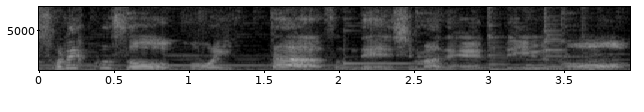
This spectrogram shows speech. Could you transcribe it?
それこそ、こういったその電子マネーっていうのを、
